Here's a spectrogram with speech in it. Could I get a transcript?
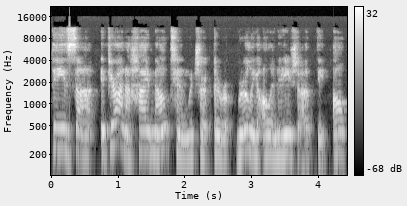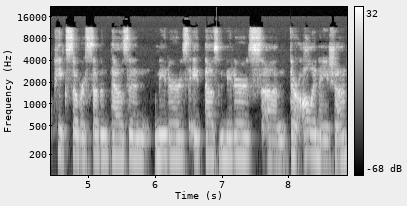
these, uh, if you're on a high mountain, which are they're really all in Asia, the all peaks over seven thousand meters, eight thousand meters, um, they're all in Asia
